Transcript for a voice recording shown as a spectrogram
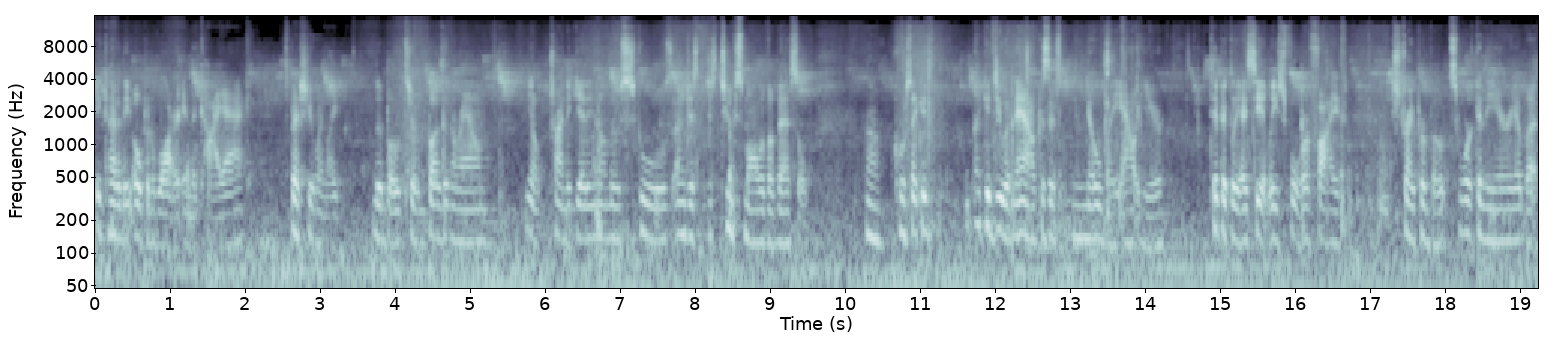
in kind of the open water in the kayak, especially when like the boats are buzzing around, you know, trying to get in on those schools. I'm just just too small of a vessel. Uh, of course, I could I could do it now because there's nobody out here. Typically, I see at least four or five striper boats work in the area, but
